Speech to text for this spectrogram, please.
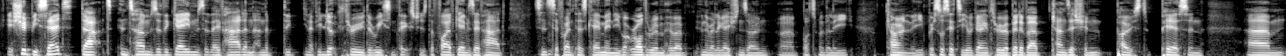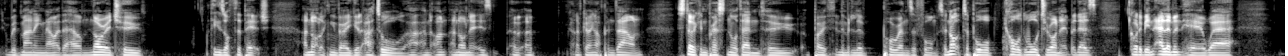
it should be said that in terms of the games that they've had, and, and the, the, you know if you look through the recent fixtures, the five games they've had since Cifuentes came in, you've got Rotherham who are in the relegation zone, uh, bottom of the league currently. Bristol City are going through a bit of a transition post Pearson um, with Manning now at the helm. Norwich who things off the pitch are not looking very good at all, and on, and on it is a, a kind of going up and down. Stoke and Preston North End, who are both in the middle of poor runs of form. So not to pour cold water on it, but there's got to be an element here where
